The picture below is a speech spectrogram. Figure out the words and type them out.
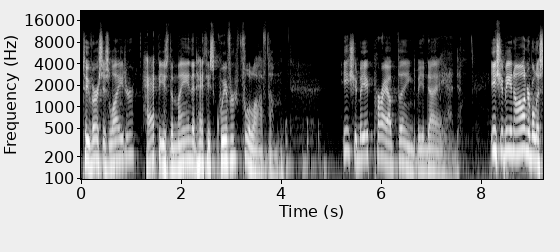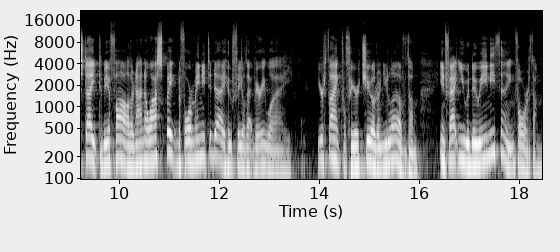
Two verses later, happy is the man that hath his quiver full of them. It should be a proud thing to be a dad. It should be an honorable estate to be a father, and I know I speak before many today who feel that very way. You're thankful for your children, you love them. In fact, you would do anything for them.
